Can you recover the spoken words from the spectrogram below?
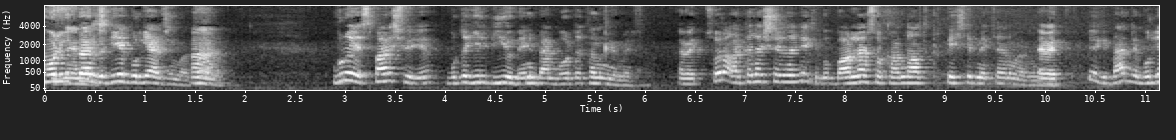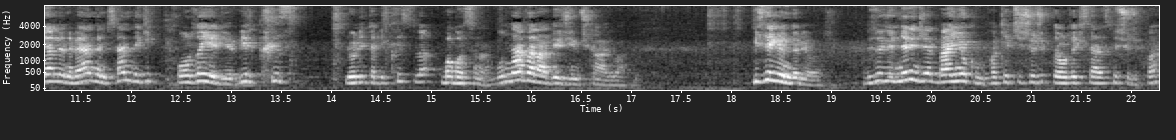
Hollywood izleyenler Burger için. diye burgercim var. Ha. Tamam mı? Buraya sipariş veriyor. Burada gelip yiyor benim. Ben bu arada tanımıyorum herifi. Evet. Sonra arkadaşlarına diyor ki bu Barlar Sokağı'nda 6.45'te bir mekanı var. bunun. Evet. Diyor ki ben de burgerlerini beğendim. Sen de git orada ye diyor. Bir kız Lolita bir kızla babasına. Bunlar da radyocuymuş galiba. Bize gönderiyorlar. Bize gönderince ben yokum. Paketçi çocuk da oradaki servisli çocuk var.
